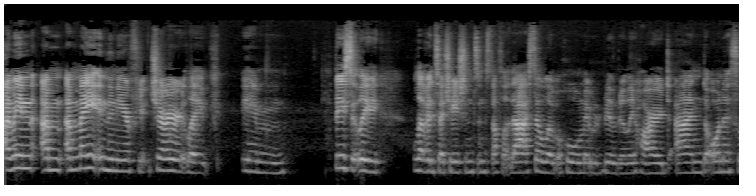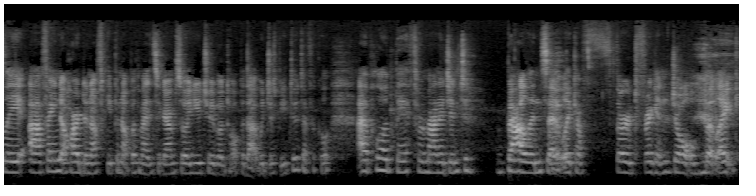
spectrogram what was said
I mean, I'm, I might in the near future, like, um, basically living situations and stuff like that. I still live at home, it would be really hard. And honestly, I find it hard enough keeping up with my Instagram, so a YouTube on top of that would just be too difficult. I applaud Beth for managing to balance it like a third friggin' job, but like,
